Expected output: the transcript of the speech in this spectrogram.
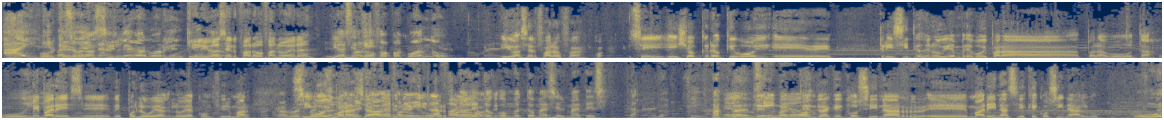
Ay, ¿qué Porque pasó, Brasil verdad? le ganó a Argentina. Que le iba a hacer farofa, ¿no era? ¿Y la farofa para cuándo? Iba a ser farofa. Sí, y yo creo que voy, eh, principios de noviembre voy para, para Bogotá. Uy, Me parece, eh. después lo voy a, lo voy a confirmar. lo Si voy para allá, No le tocó tomarse el mate. sí. Da. Menos- sí, Te- menos- Tendrá que cocinar eh, Marina si es que cocina algo. Uy,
